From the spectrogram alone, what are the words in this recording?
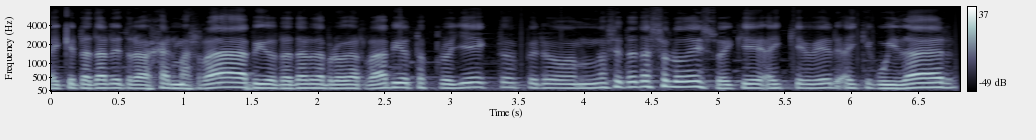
hay que tratar de trabajar más rápido, tratar de aprobar rápido estos proyectos, pero no se trata solo de eso, hay que, hay que ver, hay que cuidar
